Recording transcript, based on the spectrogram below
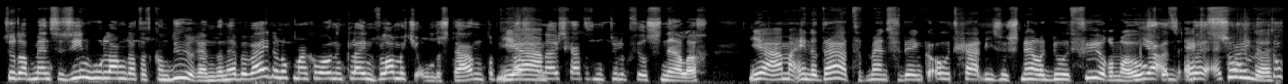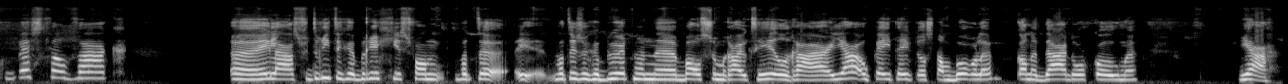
Zodat mensen zien hoe lang dat het kan duren. En dan hebben wij er nog maar gewoon een klein vlammetje onder staan. Want op het Ja. van huis gaat het natuurlijk veel sneller. Ja, maar inderdaad, dat mensen denken, oh, het gaat niet zo snel, ik doe het vuur omhoog. ja, dat is we echt krijgen zonde. toch best wel vaak eh, helaas verdrietige berichtjes van wat, eh, wat is er gebeurd. Mijn eh, balsem ruikt heel raar. Ja, oké, het heeft wel staan borrelen. Kan het daardoor komen? Ja,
